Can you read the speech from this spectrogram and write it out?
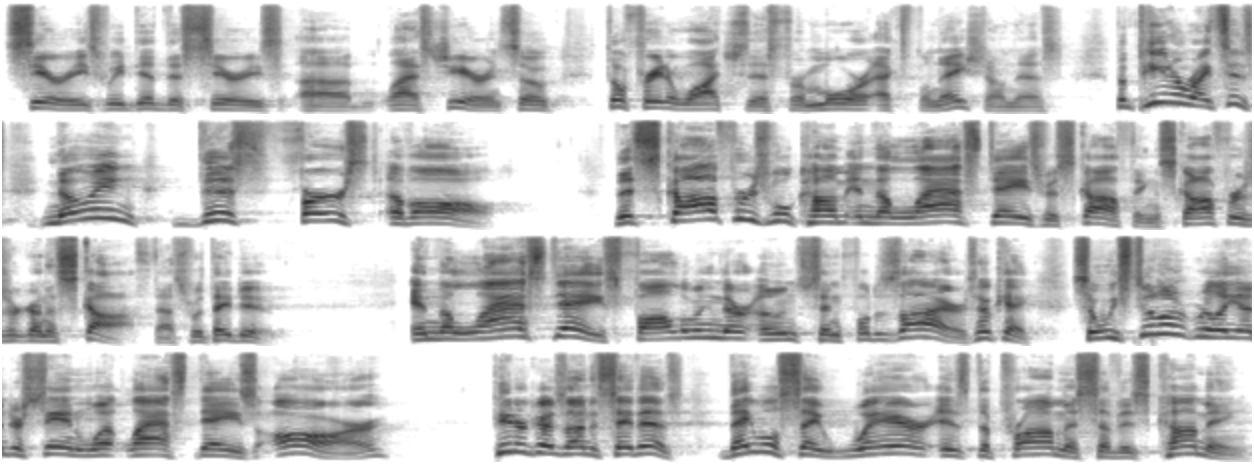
series. We did this series uh, last year, and so feel free to watch this for more explanation on this. But Peter writes this knowing this first of all, that scoffers will come in the last days with scoffing. Scoffers are going to scoff, that's what they do. In the last days, following their own sinful desires. Okay, so we still don't really understand what last days are. Peter goes on to say this They will say, Where is the promise of his coming?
